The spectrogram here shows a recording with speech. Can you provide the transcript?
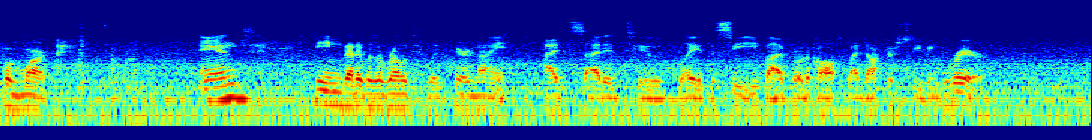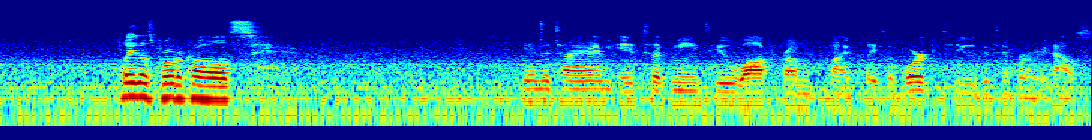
from work. And being that it was a relatively clear night, I decided to play the CE5 protocols by Dr. Stephen Greer. Play those protocols in the time it took me to walk from my place of work to the temporary house,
